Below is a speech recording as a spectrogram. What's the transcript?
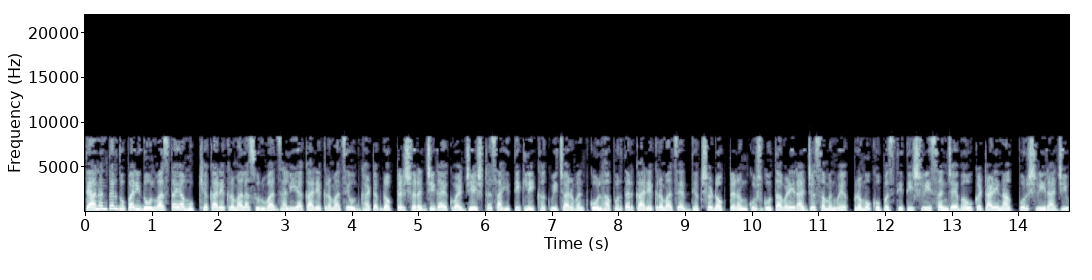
त्यानंतर दुपारी दोन वाजता या मुख्य कार्यक्रमाला सुरुवात झाली. या कार्यक्रमाचे उद्घाटक डॉक्टर शरदजी गायकवाड ज्येष्ठ साहित्यिक लेखक विचारवंत कोल्हापूर तर कार्यक्रमाचे अध्यक्ष डॉक्टर अंकुश गोतावळे राज्य समन्वयक प्रमुख उपस्थिती श्री संजय भाऊ कटाळे नागपूर श्री राजीव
